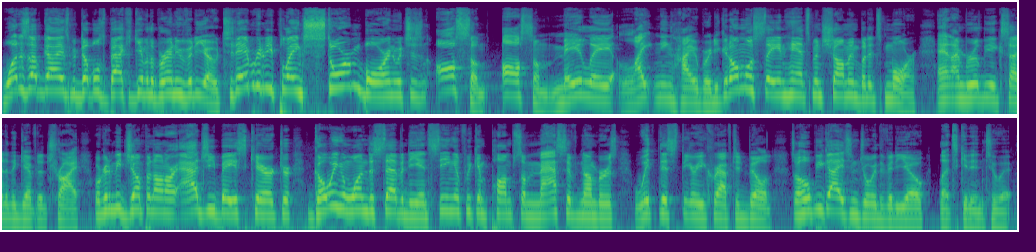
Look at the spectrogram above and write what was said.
What is up guys, McDoubles back again with a brand new video. Today we're going to be playing Stormborn, which is an awesome, awesome melee lightning hybrid. You could almost say enhancement shaman, but it's more. And I'm really excited to give it a try. We're going to be jumping on our Agi based character, going 1 to 70, and seeing if we can pump some massive numbers with this theory crafted build. So I hope you guys enjoy the video. Let's get into it.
